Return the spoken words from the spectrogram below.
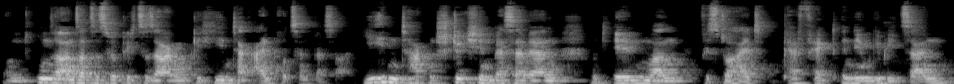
Und unser Ansatz ist wirklich zu sagen, wirklich jeden Tag ein Prozent besser. Jeden Tag ein Stückchen besser werden und irgendwann wirst du halt perfekt in dem Gebiet sein,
